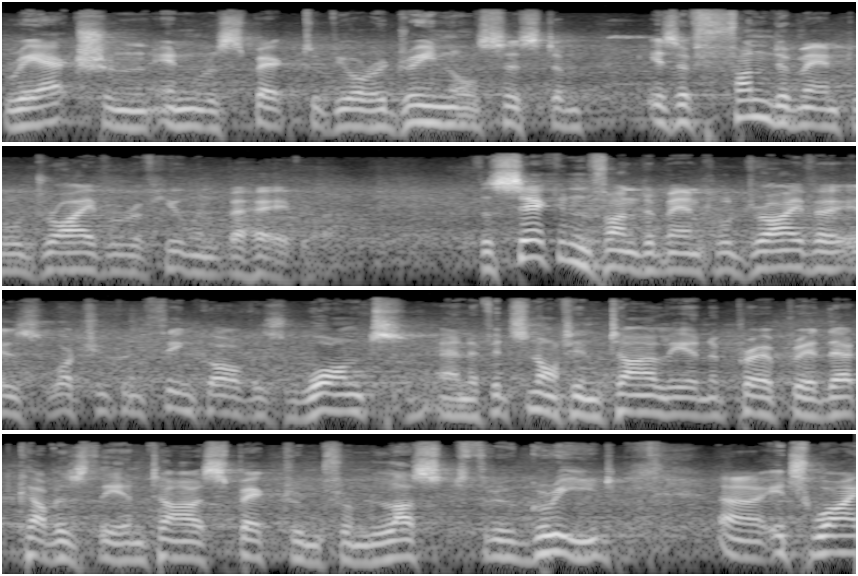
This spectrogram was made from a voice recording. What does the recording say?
reaction in respect of your adrenal system, is a fundamental driver of human behavior. The second fundamental driver is what you can think of as want, and if it's not entirely inappropriate, that covers the entire spectrum from lust through greed. Uh, it's why,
